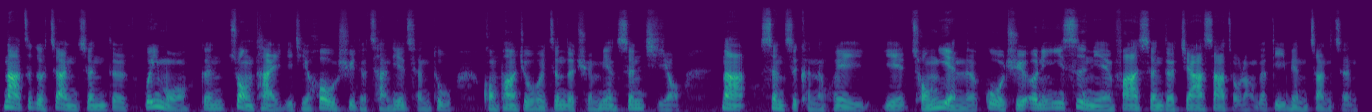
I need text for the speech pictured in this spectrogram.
那这个战争的规模跟状态以及后续的惨烈程度，恐怕就会真的全面升级哦。那甚至可能会也重演了过去二零一四年发生的加萨走廊的地面战争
